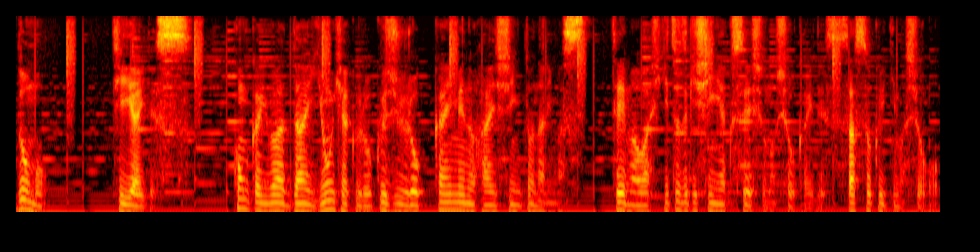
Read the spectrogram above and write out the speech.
どうも TI です。今回は第466回目の配信となります。テーマは引き続き新約聖書の紹介です。早速いきましょう。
